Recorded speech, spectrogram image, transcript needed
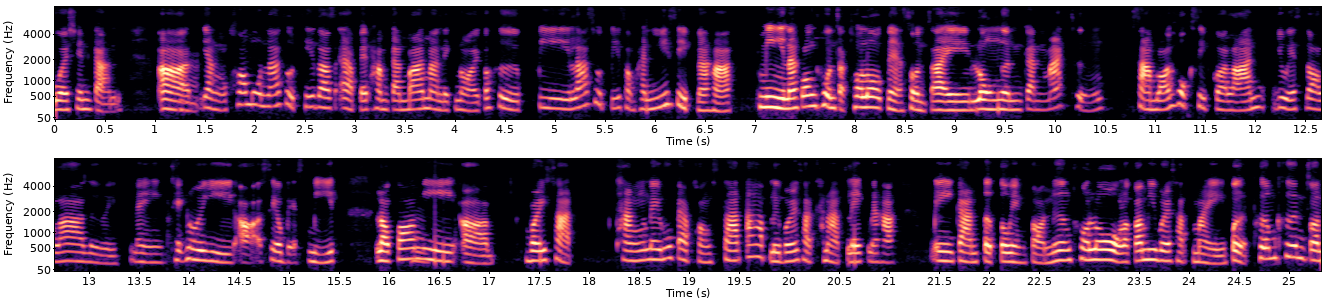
ด้วยเช่นกันออย่างข้อมูลล่าสุดที่จัสแอบไปทำการบ้านมาเล็กน้อยก็คือ ปีล่าสุดปี 2020 นะคะ มีนักลงทุนจากทั่วโลกเนี่ยสนใจลงเงินกันมากถึง 360 กว่าล้าน US dollar เลย ในเทคโนโลยีเอ่อ Cell Based Meat แล้วก็มีบริษัททั้งในรูปแบบของสตาร์ทอัพหรือบริษัทขนาดเล็กนะคะ มีการเติบโตอย่างต่อเนื่องทั่วโลก แล้วก็มีบริษัทใหม่เปิดเพิ่มขึ้นจน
